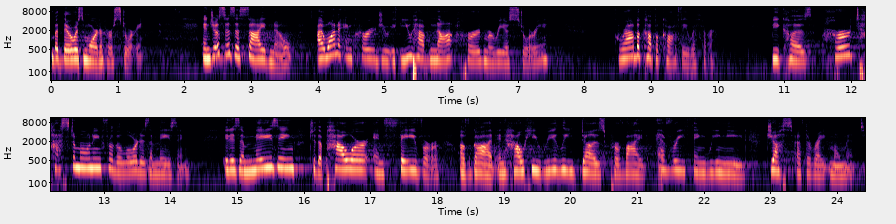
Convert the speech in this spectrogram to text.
But there was more to her story. And just as a side note, I want to encourage you if you have not heard Maria's story, grab a cup of coffee with her because her testimony for the Lord is amazing. It is amazing to the power and favor of God and how He really does provide everything we need just at the right moment.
